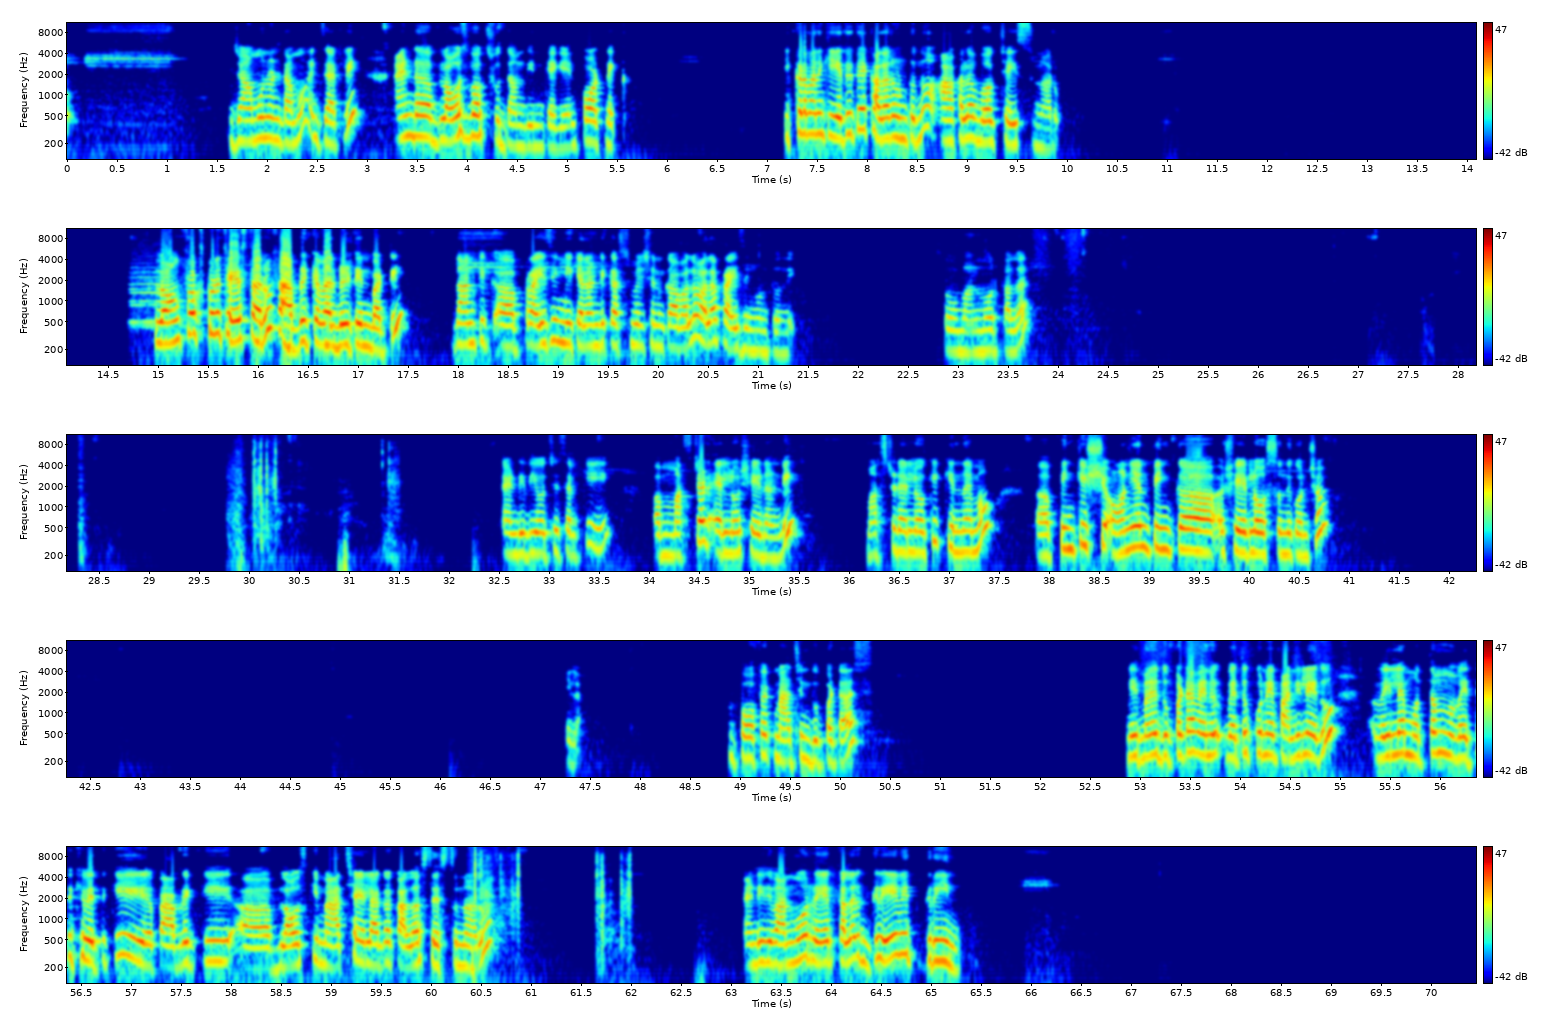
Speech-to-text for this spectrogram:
జామున్ అంటాము ఎగ్జాక్ట్లీ అండ్ బ్లౌజ్ వర్క్ చూద్దాం దీనికి అగైన్ పాట్ నెక్ ఇక్కడ మనకి ఏదైతే కలర్ ఉంటుందో ఆ కలర్ వర్క్ చేయిస్తున్నారు. లాంగ్ ఫ్రాక్స్ కూడా చేస్తారు ఫ్యాబ్రిక్ అవైలబిలిటీని బట్టి. దానికి ప్రైసింగ్ మీకు ఎలాంటి కస్టమైజేషన్ కావాలో అలా ప్రైసింగ్ ఉంటుంది. So one more colour. And ఇది వచ్చేసరికి మస్టర్డ్ ఎల్లో షేడ్ అండి. మస్టర్డ్ ఎల్లోకి కిందేమో పింకిష్ ఆనియన్ పింక్ షేడ్లో వస్తుంది కొంచెం. ఇలా. Perfect matching dupattas. మీరు మళ్ళీ దుప్పటా వెను వెతుక్కునే పని లేదు. వీళ్ళే మొత్తం వెతికి వెతికి ఫ్యాబ్రిక్కి బ్లౌజ్కి మ్యాచ్ అయ్యేలాగా కలర్స్ తెస్తున్నారు. అండ్ ఇది one more rare colour grey with green.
